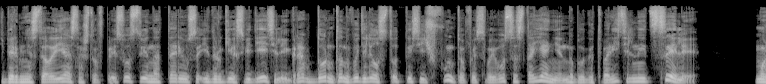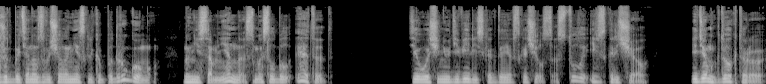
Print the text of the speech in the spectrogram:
Теперь мне стало ясно, что в присутствии нотариуса и других свидетелей граф Дорнтон выделил сто тысяч фунтов из своего состояния на благотворительные цели. Может быть, оно звучало несколько по-другому, но, несомненно, смысл был этот — все очень удивились, когда я вскочил со стула и вскричал. «Идем к доктору».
